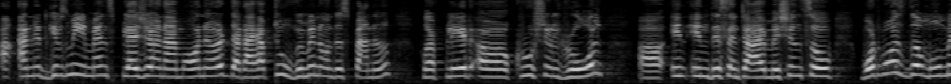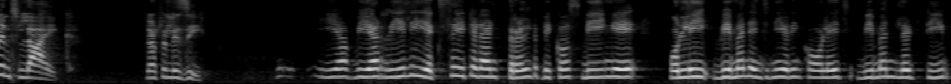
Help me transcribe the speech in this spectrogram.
uh, and it gives me immense pleasure, and I'm honored that I have two women on this panel who have played a crucial role uh, in, in this entire mission. So, what was the moment like, Dr. Lizy? Yeah, we are really excited and thrilled because being a only women engineering college, women led team,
